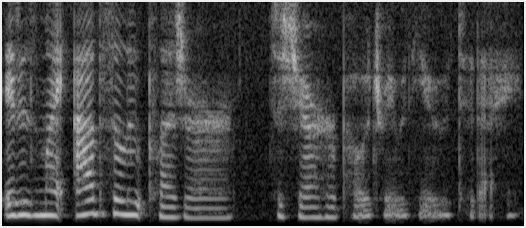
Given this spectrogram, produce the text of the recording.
It is my absolute pleasure to share her poetry with you today.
